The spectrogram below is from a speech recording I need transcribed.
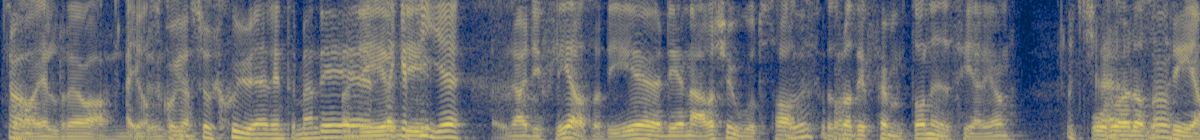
som Ja. var äldre va? Nej jag skojar, så 7 är det inte men det är, Ja, det är- säkert det- 10. Nej det är fler alltså. Det är, det är nära 20 Ja, totalt. jag tror att det är 15 i serien. Och då är det alltså tre,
